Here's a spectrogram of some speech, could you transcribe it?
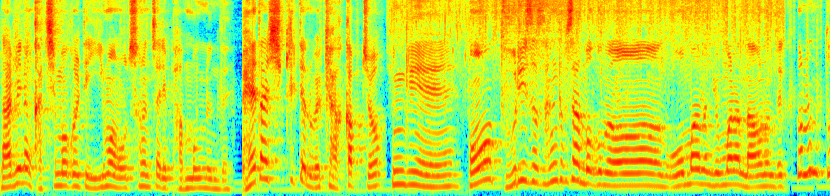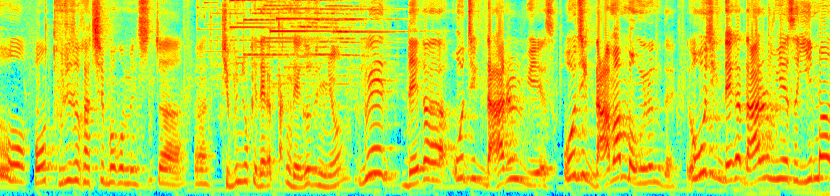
나비랑 같이 먹을 때 2만 5천 원짜리 밥 먹는데 배달 시킬 때는 왜 이렇게 아깝죠? 신기해. 어 둘이서 삼겹살 먹으면 5만 원, 6만 원 나오는데 그거는 또 어 둘이서 같이 먹으면 진짜 아, 기분 좋게 내가 딱 내거든요. 왜 내가 오직 나를 위해서 오직 나만 먹는데 오직 내가 나를 위해서 2만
